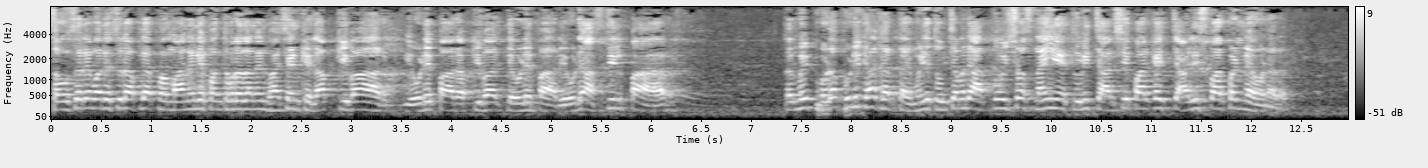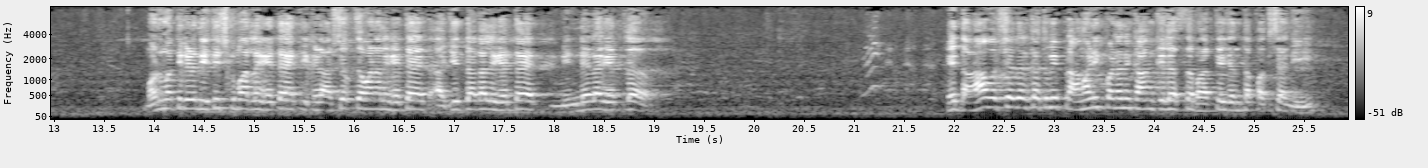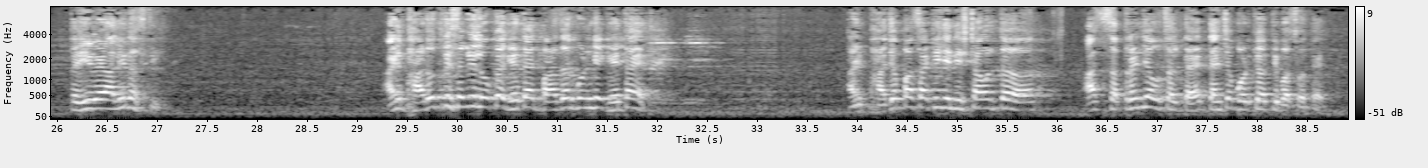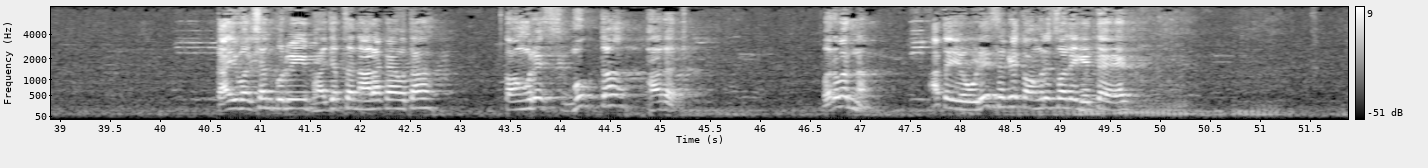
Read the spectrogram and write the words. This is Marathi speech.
संसदेमध्ये सुद्धा आपल्या माननीय पंतप्रधानांनी भाषण केलं अबकी बार एवढे पार अबकी बार तेवढे पार एवढे असतील पार. तर मी फोडाफोडी का करताय? म्हणजे तुमच्यामध्ये आत्मविश्वास नाहीये. तुम्ही चारशे पार काही चाळीस पार पण नाही होणार. म्हणून मग तिकडे नितीश कुमारला घेत आहेत इकडे अशोक चव्हाणाला घेत आहेत अजितदादाला घेत आहेत मिंडेला घेतलं. हे दहा वर्ष जर का तुम्ही प्रामाणिकपणाने काम केलं असतं भारतीय जनता पक्षाने तर ही वेळ आली नसती. आणि भाडोत्री सगळी लोक घेत आहेत बाजार गुणगे घेत आहेत आणि भाजपासाठी जे निष्ठावंत आज सतरंजा उचलत आहेत त्यांच्या बोडक्यावरती बसवत आहेत काही वर्षांपूर्वी भाजपचा नारा काय होता? काँग्रेस मुक्त भारत. बरोबर ना? आता एवढे सगळे काँग्रेसवाले घेत आहेत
